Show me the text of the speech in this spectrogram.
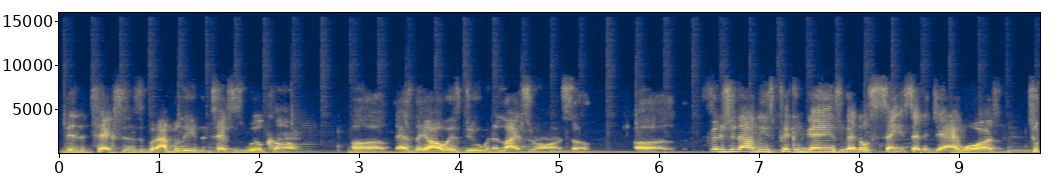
than the Texans. But I believe the Texans will come uh, as they always do when the lights are on. So uh, finishing out these pick'em games, we got those Saints at the Jaguars. Two-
